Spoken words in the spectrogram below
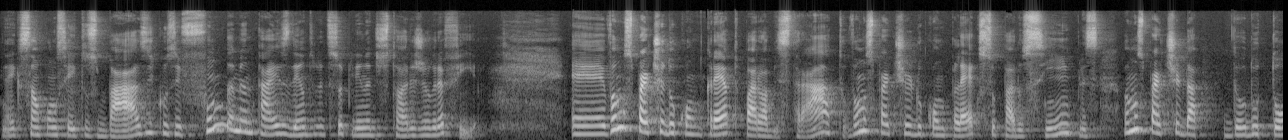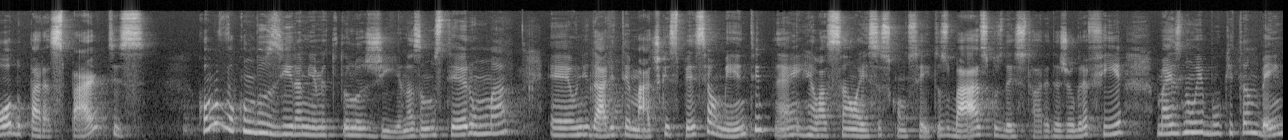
né, que são conceitos básicos e fundamentais dentro da disciplina de História e Geografia. É, vamos partir do concreto para o abstrato, vamos partir do complexo para o simples, vamos partir da, do, do todo para as partes? Como vou conduzir a minha metodologia? Nós vamos ter uma é, unidade temática especialmente né, em relação a esses conceitos básicos da história da geografia, mas no e-book também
